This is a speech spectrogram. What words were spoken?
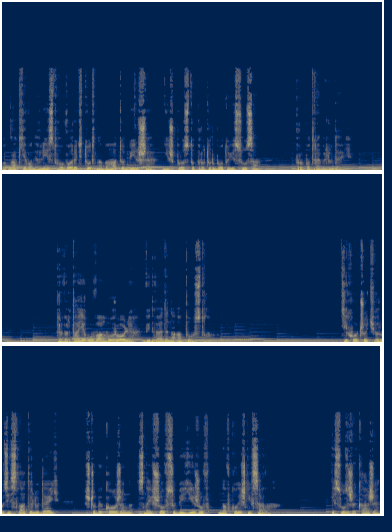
Однак євангеліст говорить тут набагато більше, ніж просто про турботу Ісуса, про потреби людей привертає увагу роль, відведена апостолам. Ті хочуть розіслати людей, щоби кожен знайшов собі їжу в навколишніх селах. Ісус же каже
